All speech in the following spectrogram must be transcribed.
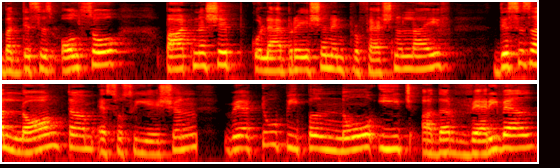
but this is also partnership collaboration in professional life. This is a long term association where two people know each other very well.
